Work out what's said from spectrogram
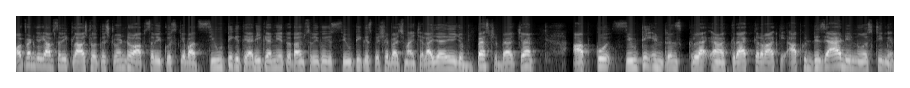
और फ्रेंड क्योंकि आप सभी क्लास ट्वेल्थ के स्टूडेंट हो आप सभी को इसके बाद सी की तैयारी करनी है तो बताएँ सभी को सी की स्पेशल बैच हमारी चलाई जा रही है जो बेस्ट बैच है। आपको सी इंट्रेंस क्रैक करवा के आपकी डिजायर्ड यूनिवर्सिटी में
